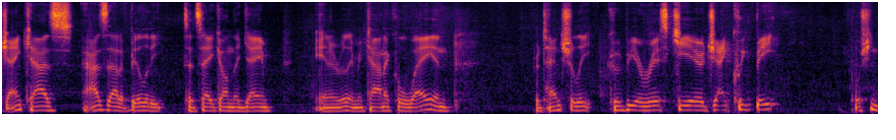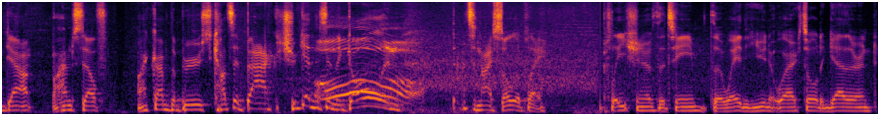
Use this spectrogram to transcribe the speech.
Jank has has that ability to take on the game in a really mechanical way and potentially could be a risk here. Jank quick beat, pushing down by himself. Might grab the boost, cuts it back, should get this oh! in the goal, and oh! that's a nice solo play completion of the team, the way the unit works all together. And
